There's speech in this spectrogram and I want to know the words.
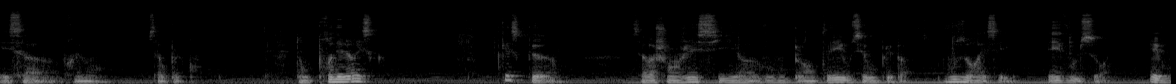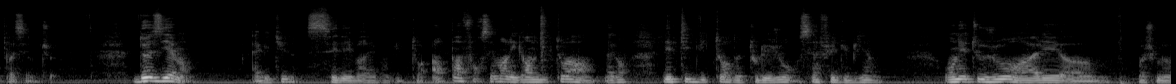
et ça, vraiment, ça vaut pas le coup. Donc prenez le risque. Qu'est-ce que ça va changer si euh, vous vous plantez ou si ça ne vous plaît pas. Vous aurez essayé et vous le saurez. Et vous passez à autre chose. Deuxième habitude, célébrez vos victoires. Alors pas forcément les grandes victoires, hein, d'accord? Les petites victoires de tous les jours, ça fait du bien. On est toujours à aller... Euh, moi je me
